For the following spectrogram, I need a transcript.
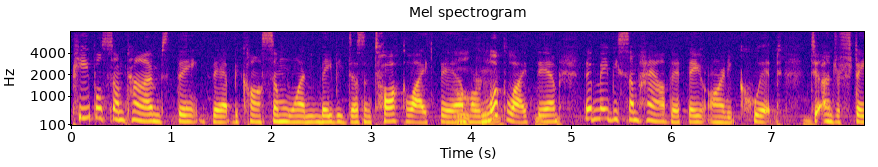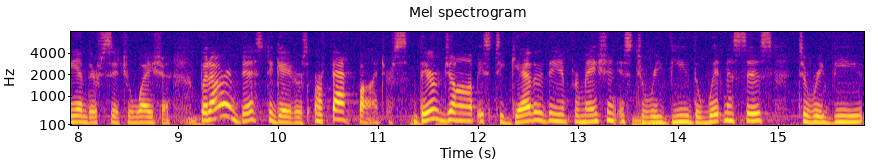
people sometimes think that because someone maybe doesn't talk like them okay. or look like them, mm -hmm. that maybe somehow that they aren't equipped mm -hmm. to understand their situation. Mm -hmm. But our investigators are fact finders. Their mm-hmm. job is to gather the information, is to mm-hmm. review the witnesses, to review,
